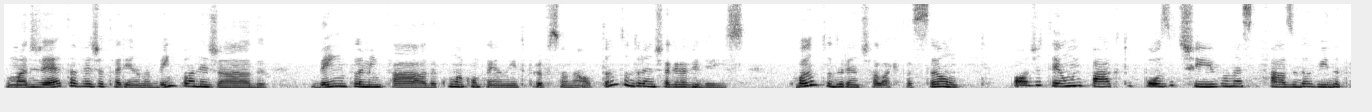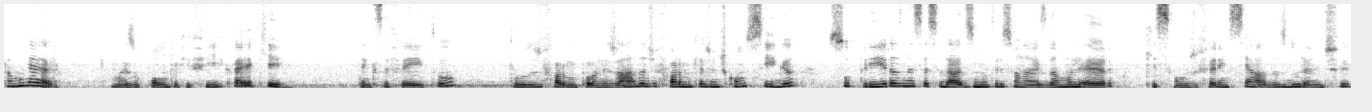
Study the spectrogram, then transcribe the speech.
uma dieta vegetariana bem planejada, bem implementada, com acompanhamento profissional, tanto durante a gravidez quanto durante a lactação, pode ter um impacto positivo nessa fase da vida para a mulher. Mas o ponto que fica é que tem que ser feito tudo de forma planejada, de forma que a gente consiga suprir as necessidades nutricionais da mulher que são diferenciadas durante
